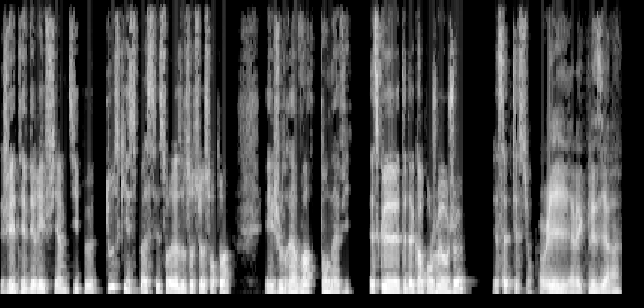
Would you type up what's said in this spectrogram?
j'ai été vérifier un petit peu tout ce qui se passait sur les réseaux sociaux sur toi, et je voudrais avoir ton avis. Est-ce que tu es d'accord pour jouer au jeu? Il y a cette question. Oui, avec plaisir. Hein.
